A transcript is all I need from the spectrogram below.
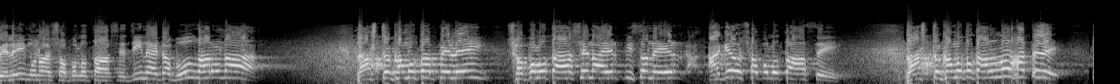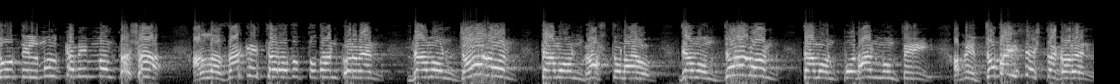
পেলেই মনে হয় সফলতা আসে। জি না, এটা ভুল ধারণা। রাষ্ট্র ক্ষমতা পেলেই সফলতা আসে না, এর পিছনে, এর আগেও সফলতা আছে। রাষ্ট্র ক্ষমতা তো আল্লাহর হাতে। তু তিলমুল কামিম্মান তাসা আল্লাহ যাকে ইচ্ছা রাজত্ব দান করবেন, যেমন জনগণ, তেমন রাষ্ট্রনায়ক, যেমন জনগণ, তেমন প্রধানমন্ত্রী। আপনি যতই চেষ্টা করেন,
